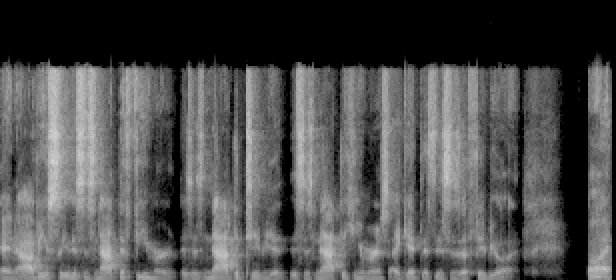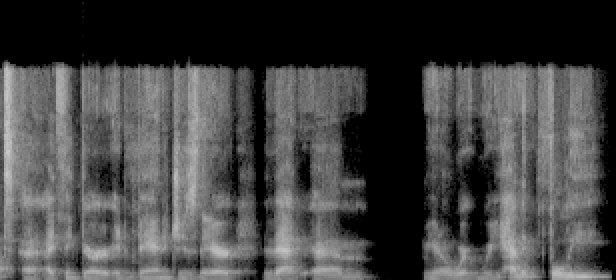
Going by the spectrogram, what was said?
And obviously, this is not the femur. This is not the tibia. This is not the humerus. I get this. This is a fibula. But I think there are advantages there that, um, you know, we haven't fully,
